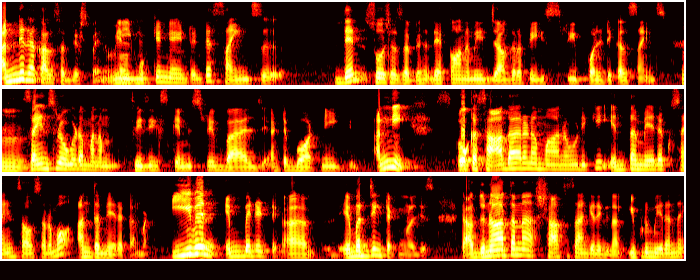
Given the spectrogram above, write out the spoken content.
అన్ని రకాల సబ్జెక్ట్స్ పైన. వీళ్ళు. ముఖ్యంగా ఏంటంటే సైన్స్ దెన్ సోషల్ సబ్జెక్ట్స్ అంటే economy geography history political science um, సైన్స్లో కూడా మనం ఫిజిక్స్ కెమిస్ట్రీ బయాలజీ అంటే బాటనీ అన్నీ ఒక సాధారణ మానవుడికి ఎంత మేరకు సైన్స్ అవసరమో అంత మేరకు అనమాట ఈవెన్ ఎంబెడెడ్ ఎమర్జింగ్ టెక్నాలజీస్ అంటే అధునాతన శాస్త్ర సాంకేతిక జ్ఞానాలు ఇప్పుడు మీరన్న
